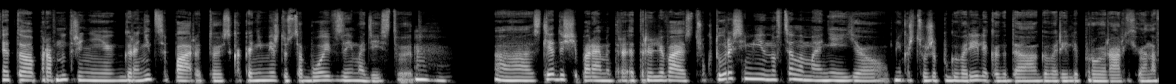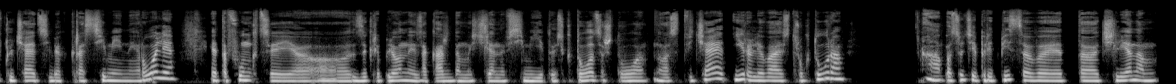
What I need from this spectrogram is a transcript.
это про внутренние границы пары, то есть как они между собой взаимодействуют. Угу. Следующий параметр — это ролевая структура семьи, но в целом мы о ней, э, мне кажется, уже поговорили, когда говорили про иерархию. Она включает в себя как раз семейные роли. Это функции, э, закрепленные за каждым из членов семьи, то есть кто за что у вас отвечает. И ролевая структура по сути, предписывает э, членам,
